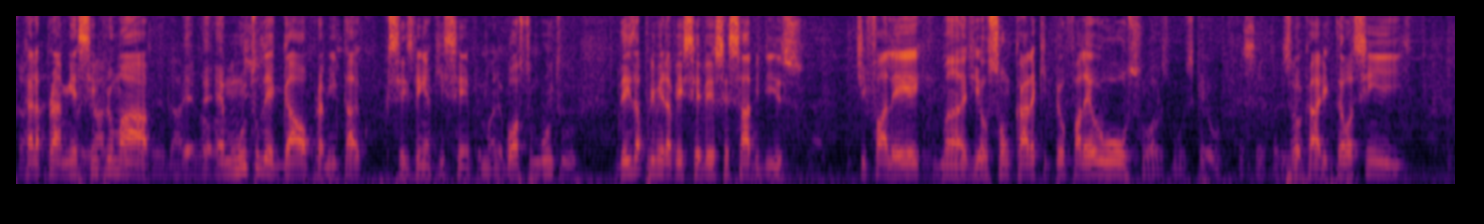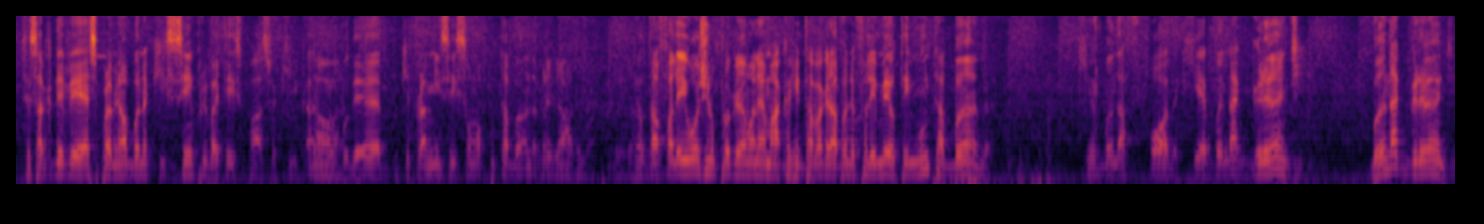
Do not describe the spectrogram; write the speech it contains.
Pô, Cara, pra mim é sempre uma. É, é muito legal pra mim tá, que vocês vêm aqui sempre, mano. Eu gosto muito. Desde a primeira vez que você veio, você sabe disso. Te falei, mano, eu sou um cara que eu falei, eu ouço as músicas. Eu Eu sei, tô sou, cara. Então, assim. Você sabe que DVS pra mim é uma banda que sempre vai ter espaço aqui, cara. Da Que eu puder. Porque pra mim vocês são uma puta banda, velho. Obrigado, mano. Obrigado. Eu tava, falei hoje no programa, né, Maca? A gente tava gravando, eu falei, meu, tem muita banda que é banda foda, que é banda grande. Banda grande.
